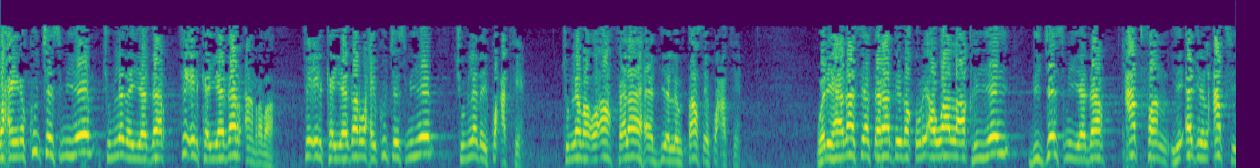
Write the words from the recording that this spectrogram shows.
waxayna ku jasmiyeen jumlada yadar ficilka yadar aan rabaa ficilka yadar waxay ku jasmiyeen jumladay ku cadfeen jumlada oo ah falaa haadiya lahu taasay ku cadfeen walihaadaa sidaas daraaddeeda quria waa la akriyey bijasmi yadar caطfan liأjli اcaطfi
